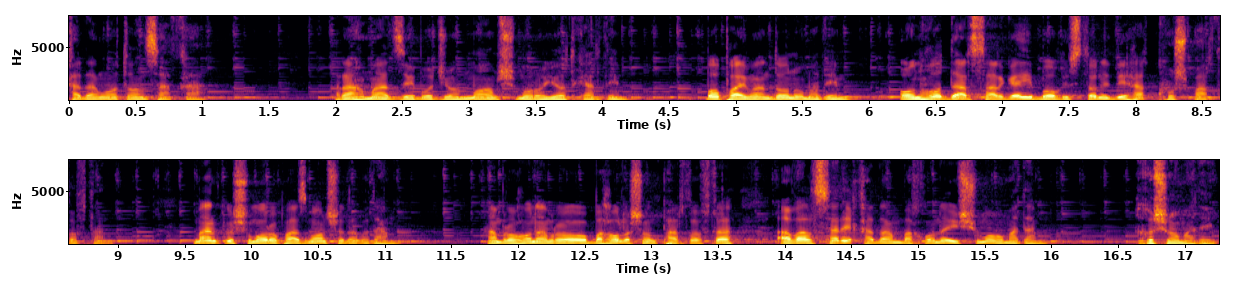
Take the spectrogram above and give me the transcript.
қадамотон садқа раҳмат зебоҷон мо ҳам шуморо ёд кардем. Бо пайвандон омадем. Онҳо дар саргаи боғистони деҳа қуш партофтанд. Ман ку шуморо пазмон шуда будам. Ҳамроҳонамро ба ҳолашон партофта аввал сари қадам ба хонаи шумо омадам. Хуш омадед.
